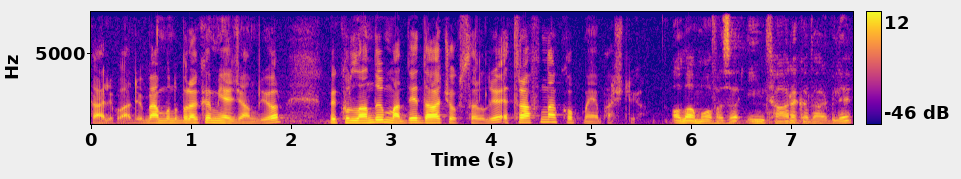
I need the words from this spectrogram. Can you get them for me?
galiba diyor. Ben bunu bırakamayacağım diyor. Ve kullandığı maddeye daha çok sarılıyor. Etrafından kopmaya başlıyor. Allah muhafaza intihara kadar bile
